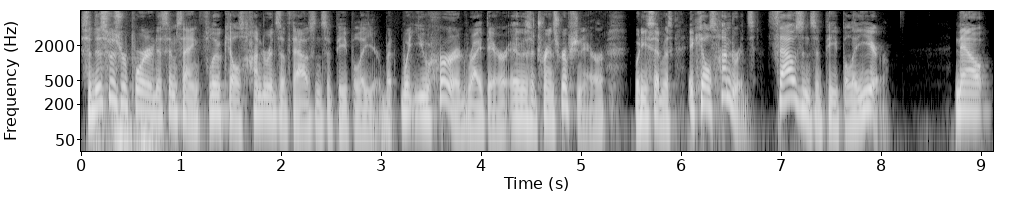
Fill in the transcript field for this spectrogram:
So this was reported as him saying flu kills hundreds of thousands of people a year. But what you heard right there, it was a transcription error. What he said was it kills hundreds, thousands of people a year. Now,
